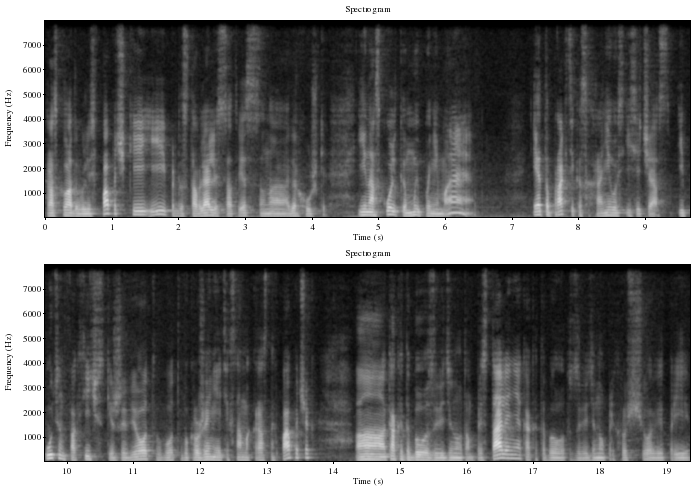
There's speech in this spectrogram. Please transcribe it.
раскладывались в папочки и предоставлялись, соответственно, верхушке. И насколько мы понимаем, эта практика сохранилась и сейчас. И Путин фактически живет вот в окружении этих самых красных папочек, а, как это было заведено там при Сталине, как это было заведено при Хрущеве, при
